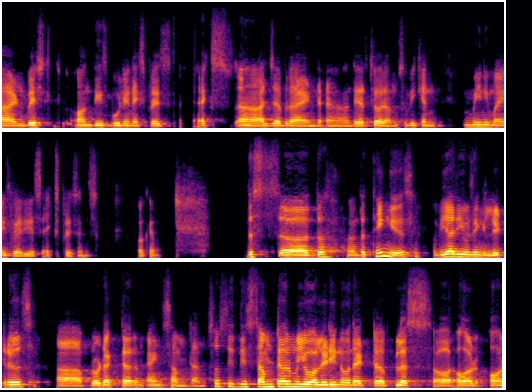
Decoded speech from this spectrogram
and based on these boolean express x uh, algebra and uh, their theorems we can minimize various expressions okay this uh, the uh, the thing is we are using literals uh, product term and sum term so see this sum term you already know that uh, plus or or or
